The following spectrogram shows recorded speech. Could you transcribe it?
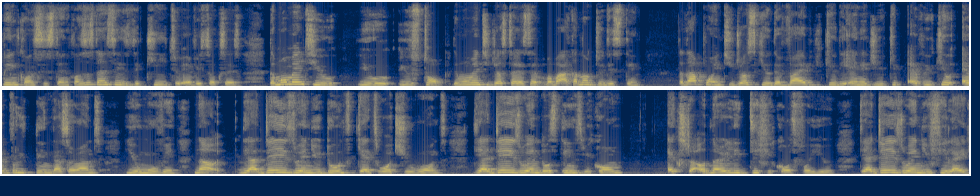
being consistent. Consistency is the key to every success. The moment you you you stop the moment you just tell yourself baba i cannot do this thing at that point you just kill the vibe you kill the energy you keep you kill everything that surrounds you moving. Now there are days when you don't get what you want. There are days when those things become extraordinarily difficult for you. There are days when you feel like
